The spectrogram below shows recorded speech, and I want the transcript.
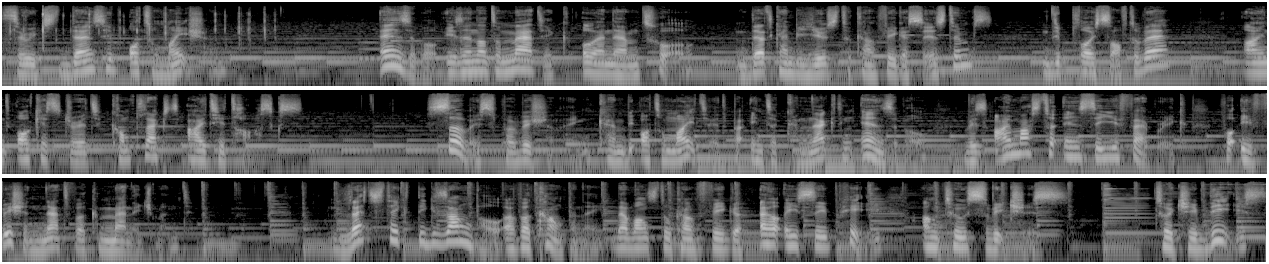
through extensive automation. Ansible is an automatic O&M tool that can be used to configure systems, deploy software, and orchestrate complex IT tasks. Service provisioning can be automated by interconnecting Ansible with iMaster NCE Fabric for efficient network management. Let's take the example of a company that wants to configure LACP on two switches. To achieve this,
